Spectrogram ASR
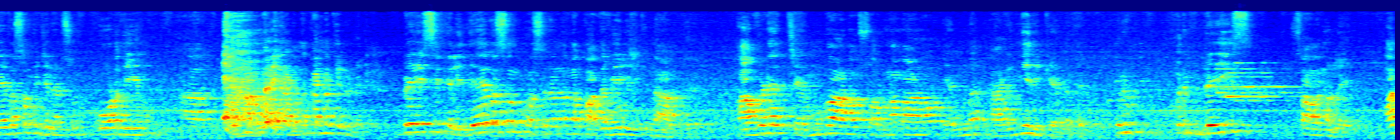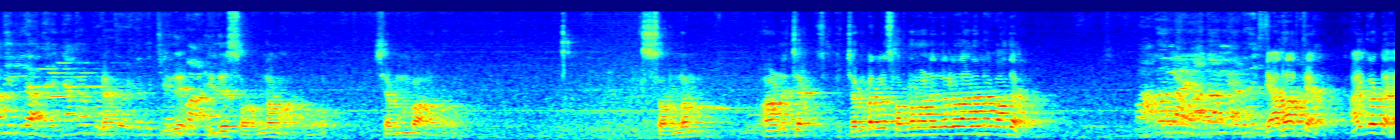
ദേവസ്വം വിജിലൻസും കോടതിയും കണ്ടെത്തിയിട്ടുണ്ട്. ബേസിക്കലി ദേവസ്വം പ്രസിഡന്റ് എന്ന പദവിയിൽ ഇരിക്കുന്ന ആൾക്ക് അവിടെ ചെമ്പാണോ സ്വർണമാണോ എന്ന് അറിഞ്ഞിരിക്കേണ്ടത്. ഒരു ഒരു ബേസ് സാധനമല്ലേ? അതില്ലാതെ ഞങ്ങൾ ഇത് ചെമ്പാണ്. ഇത് സ്വർണമാണോ ചെമ്പാണോ? സ്വർണം ആണ് ചെമ്പല്ല സ്വർണമാണ് എന്നുള്ളതാണല്ലോ വാദം. യാഥാർത്ഥ്യം. ആയിക്കോട്ടെ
